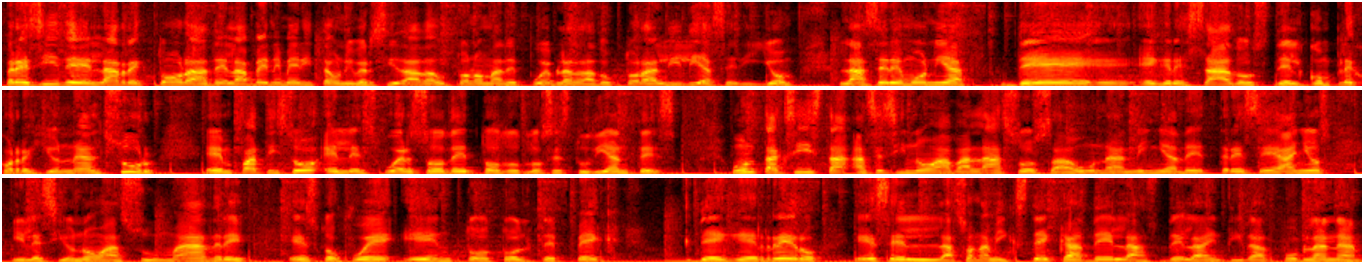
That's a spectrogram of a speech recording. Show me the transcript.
preside la rectora de la Benemérita Universidad Autónoma de Puebla, la doctora Lilia Cedillo, la ceremonia de eh, egresados del Complejo Regional Sur. Enfatizó el esfuerzo de todos los estudiantes. Un taxista asesinó a balazos a una niña de 13 años y lesionó a su madre. Esto fue en Totoltepec de Guerrero es la zona mixteca de, las, de la entidad poblana.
